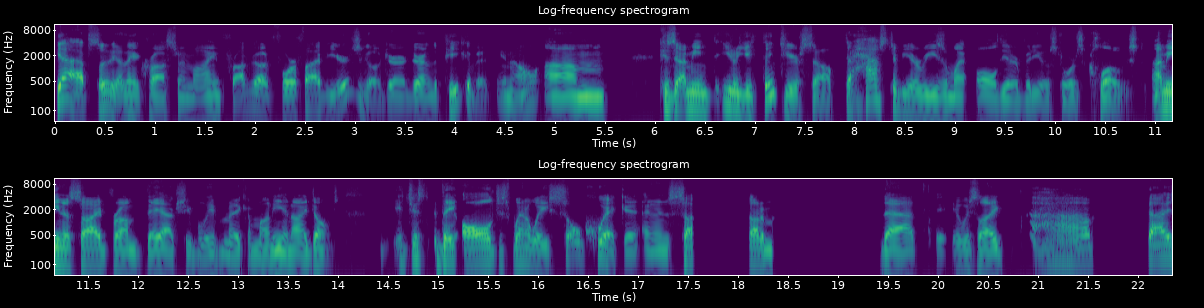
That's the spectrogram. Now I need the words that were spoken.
Yeah, absolutely. I think it crossed my mind probably about four or five years ago during during the peak of it. You know, um, because I mean, you know, you think to yourself, there has to be a reason why all the other video stores closed. I mean, aside from they actually believe in making money and I don't. It just they all just went away so quick and, and in such sudden that it was like, uh, guys,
